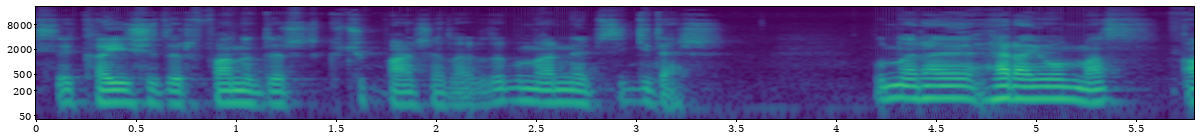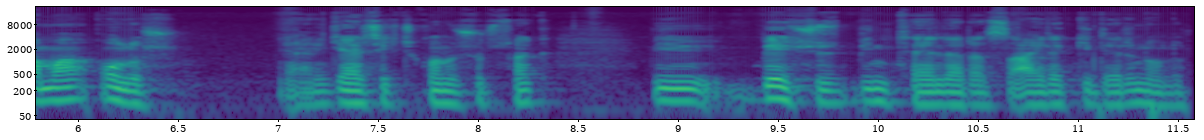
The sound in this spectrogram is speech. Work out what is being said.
İşte kayışıdır, fanıdır, küçük parçalarıdır. Bunların hepsi gider. Bunlar her- ay olmaz ama olur. Yani gerçekçi konuşursak bir 500 bin TL arası aylık giderin olur.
